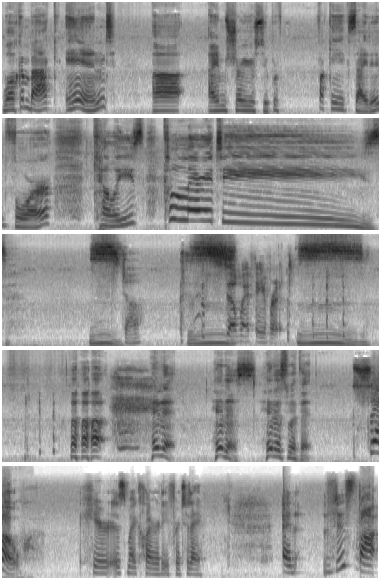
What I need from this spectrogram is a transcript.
Welcome back, and uh, I'm sure you're super fucking excited for Kelli's clarities. Still. Still my favorite. Hit it, hit us, hit us with it. So, here is my clarity for today. And this thought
